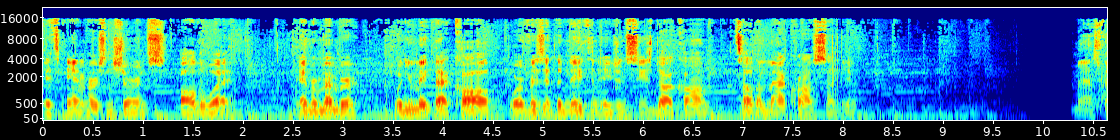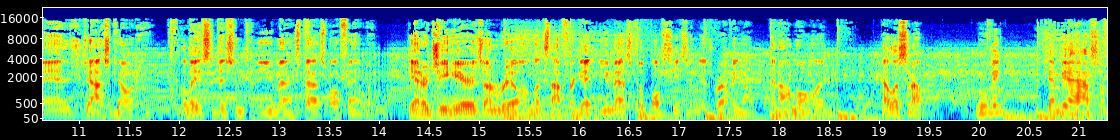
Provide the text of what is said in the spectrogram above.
it's Amherst Insurance, all the way. And remember, when you make that call or visit the nathanagencies.com, tell them Matt Cross sent you. UMass fans, Josh Cohen, the latest addition to the UMass basketball family. The energy here is unreal, and let's not forget UMass football season is revving up, and I'm all in. Now listen up. Moving can be a hassle,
